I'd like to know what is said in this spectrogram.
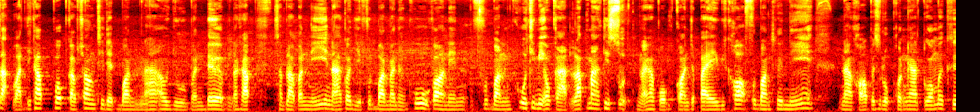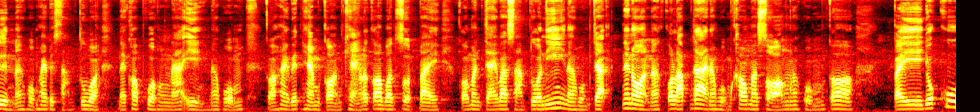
สวัสดีครับพบกับช่องทีเด็ดบอลนะเอาอยู่เหมือนเดิมนะครับสำหรับวันนี้นะก็หยิบฟุตบอลมาหนึ่งคู่ก็เน้นฟุตบอลคู่ที่มีโอกาสรับมากที่สุดนะครับผมก่อนจะไปวิเคราะห์ฟุตบอลคืนนี้นะขอไปสรุปผลงานตัวเมื่อคืนนะครับผมให้ไป 3 ตัวในครอบครัวของน้าเองนะครับผมก็ให้เวสต์แฮมก่อนแข่งแล้วก็บอลสดไป ก็มั่นใจว่า 3 ตัวนี้นะครับผมจะแน่นอนนะก็รับได้นะผมเข้ามา2นะครับผมก็ไปยกคู่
